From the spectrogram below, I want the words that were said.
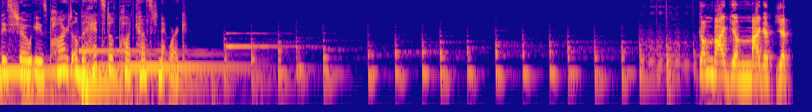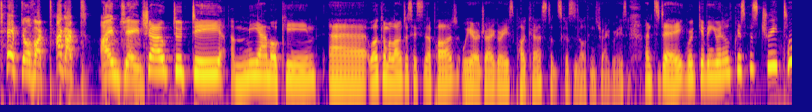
This show is part of the Head Stuff Podcast Network. Gumbag, you maggot, you taped over taggart. I'm James. Shout to D, Miamo Keen. Uh, welcome along to Sissy That Pod. We are a drag race podcast that discusses all things drag race. And today we're giving you a little Christmas treat.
